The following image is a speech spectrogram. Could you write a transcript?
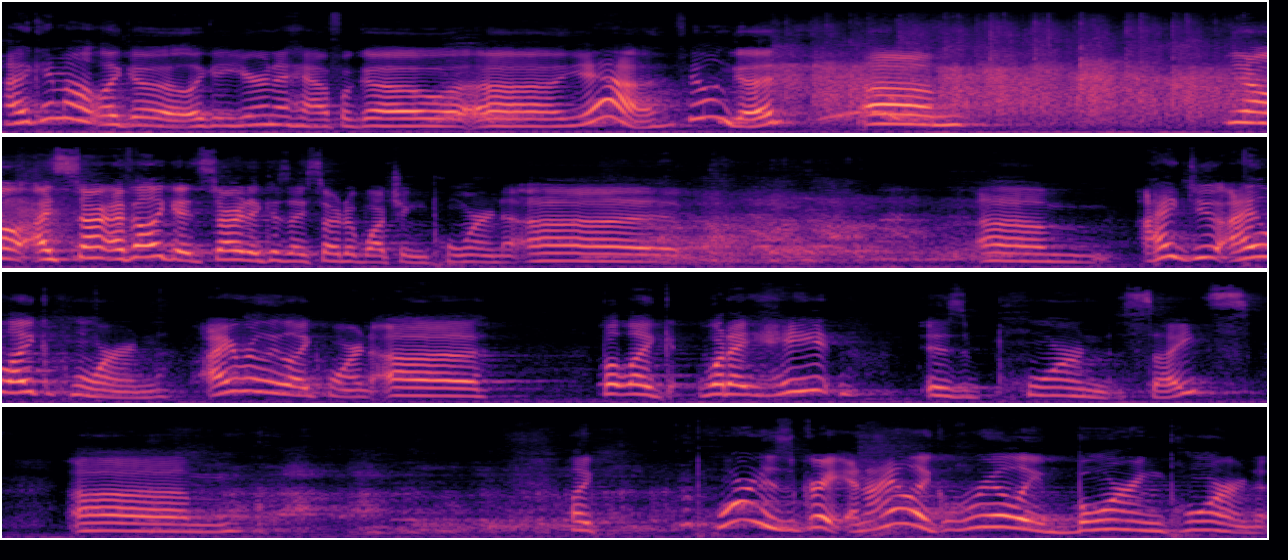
I came out like a like a year and a half ago. Uh, yeah, feeling good. Um, you know, I start. I felt like it started because I started watching porn. Uh, um, I do. I like porn. I really like porn. Uh, but like, what I hate is porn sites. Um, like, porn is great, and I like really boring porn.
